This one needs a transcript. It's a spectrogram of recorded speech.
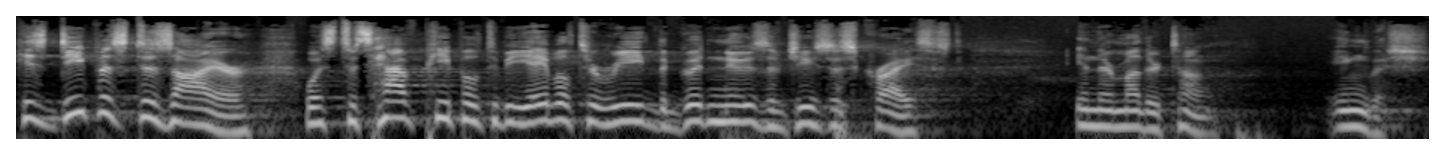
His deepest desire was to have people to be able to read the good news of Jesus Christ in their mother tongue, English.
